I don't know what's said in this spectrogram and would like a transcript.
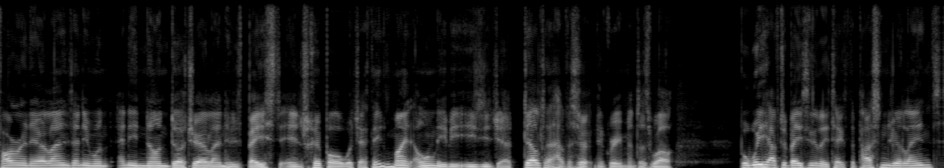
foreign airlines, anyone, any non-Dutch airline who's based in Schiphol, which I think might only be EasyJet, Delta have a certain agreement as well. But we have to basically take the passenger lanes.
